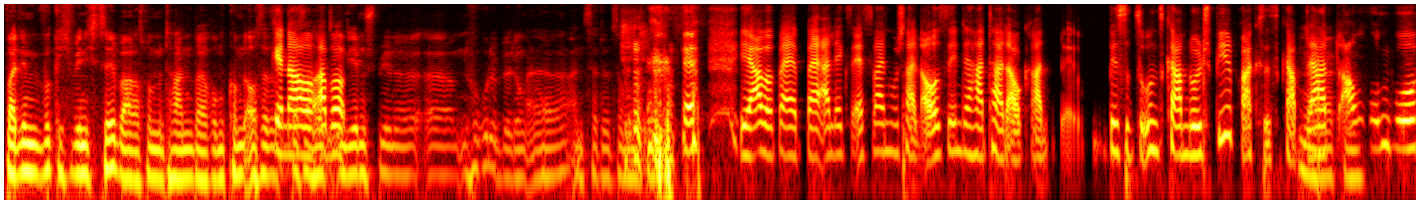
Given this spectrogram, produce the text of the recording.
bei dem wirklich wenig Zählbares momentan bei rumkommt, außer dass, Genau, dass er halt aber- in jedem Spiel eine, äh, eine Rudelbildung äh, anzettelt. Zum Ja, aber bei, bei Alex Esswein muss halt aussehen, der hat halt auch gerade, äh, bis er zu uns kam, null Spielpraxis gehabt. Der Ja, hat klar. auch irgendwo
